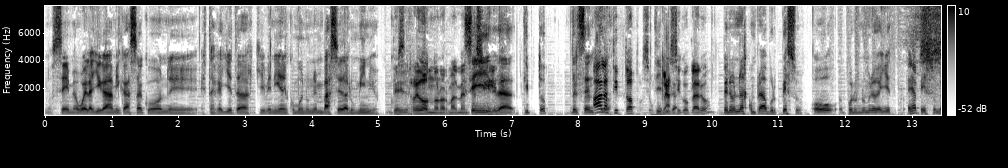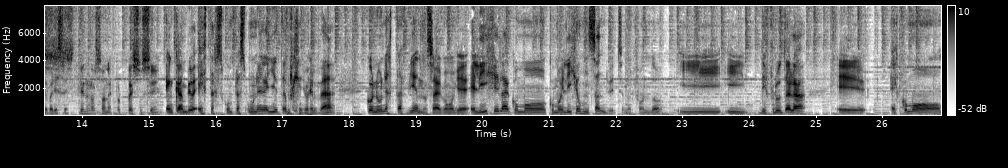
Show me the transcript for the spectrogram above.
no sé, mi abuela llegaba a mi casa con eh, estas galletas que venían como en un envase de aluminio. De redondo normalmente. Sí, la tip top del centro. Ah, las tip top, sí, un Típica. clásico, claro. Pero no las compraba por peso o por un número de galletas. Era peso, me parece. Tienes razón, es por peso, sí. En cambio, estas compras una galleta porque de verdad con una estás bien. O sea, como que elígela como, como eliges un sándwich en el fondo y, y disfrútala Eh, es como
